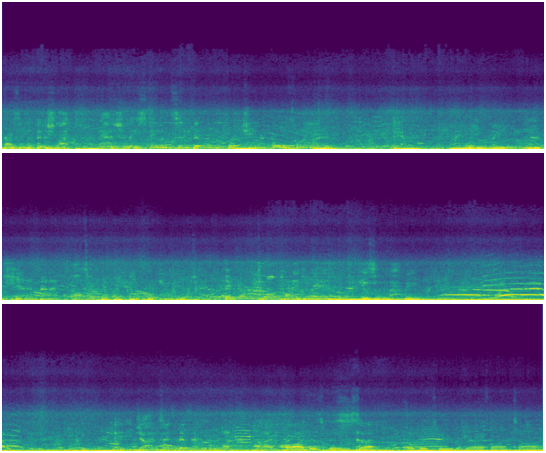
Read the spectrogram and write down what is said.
crossing the finish line. Ashley Stevenson, bid number 14. clock is being set over to the marathon time.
